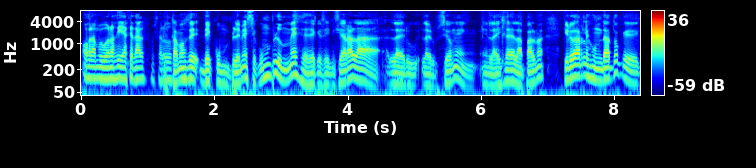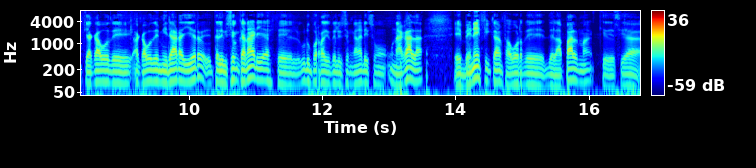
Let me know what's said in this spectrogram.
Hola, muy buenos días, ¿qué tal? Un saludo. Estamos de, de cumplemes, se cumple un mes desde que se iniciara la, la, erupción en, en, la isla de La Palma. Quiero darles un dato que, que, acabo, de, acabo de mirar ayer. Televisión Canaria, este, el grupo Radio Televisión Canaria hizo una gala eh, benéfica en favor de, de, La Palma, que decía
